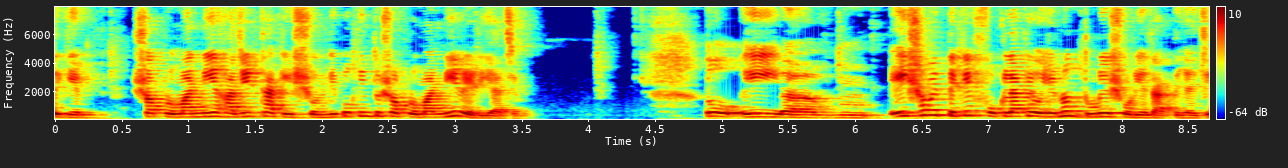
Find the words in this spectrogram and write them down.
থেকে সব প্রমাণ নিয়ে হাজির থাকিস, সন্দীপও কিন্তু সব প্রমাণ নিয়ে রেডি আছে। তো এই এই সবের থেকে ফোকলাকে ওই জন্য দূরে সরিয়ে থাকতে চাইছে।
